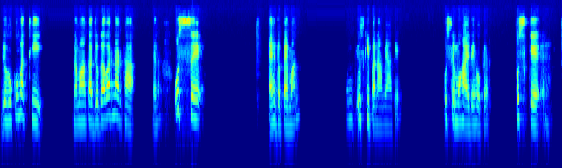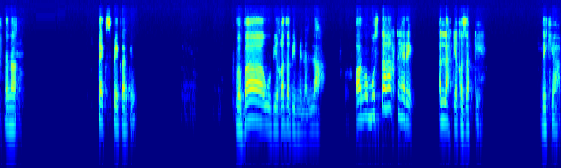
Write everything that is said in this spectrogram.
جو حکومت تھی نہ وہاں کا جو گورنر تھا، ہے نا، اس سے عہد و پیمان اس کی پناہ میں آ کے اس سے معاہدے ہو کر، اس کے، ہے نا، ٹیکس پے کر کے۔ وہ با بھی من اللہ اور وہ مستحق ٹھہرے اللہ کے غضب کے۔ دیکھیے آپ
